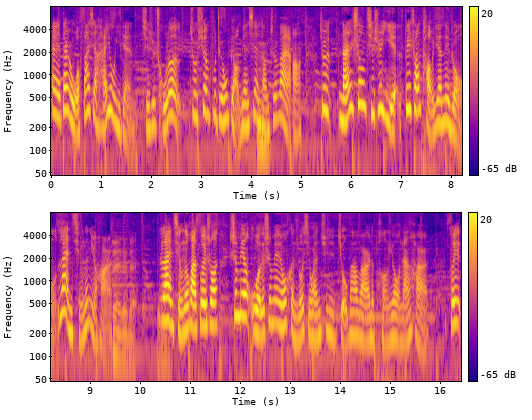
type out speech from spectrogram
哎，但是我发现还有一点，其实除了就炫富这种表面现象之外啊，就是男生其实也非常讨厌那种滥情的女孩儿。对对对，滥情的话，所以说身边我的身边有很多喜欢去酒吧玩的朋友，男孩儿。所以，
